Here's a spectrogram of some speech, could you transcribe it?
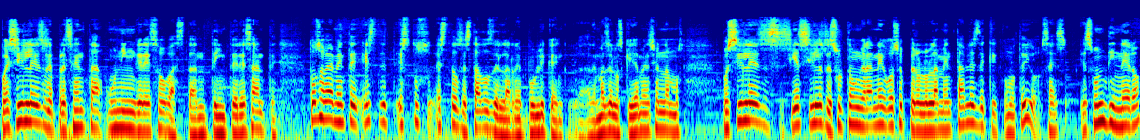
pues sí les representa un ingreso bastante interesante. Entonces, obviamente, este, estos, estos estados de la República, además de los que ya mencionamos, pues sí les, sí, sí les resulta un gran negocio, pero lo lamentable es de que, como te digo, o sea, es, es un dinero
